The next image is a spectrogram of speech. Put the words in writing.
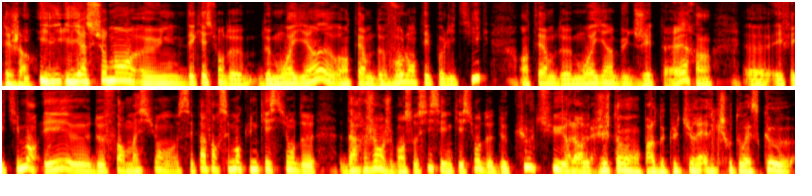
déjà. Il, y a sûrement euh, une, des questions de, moyens en termes de volonté politique, en termes de moyens budgétaires, hein, euh, effectivement, et de formation. C'est pas forcément qu'une question d'argent. Je pense aussi c'est une question de, culture. Alors justement, on parle de culture. Eric Chouteau, est-ce que,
